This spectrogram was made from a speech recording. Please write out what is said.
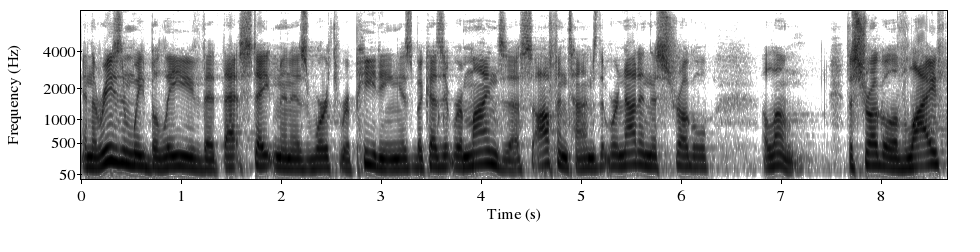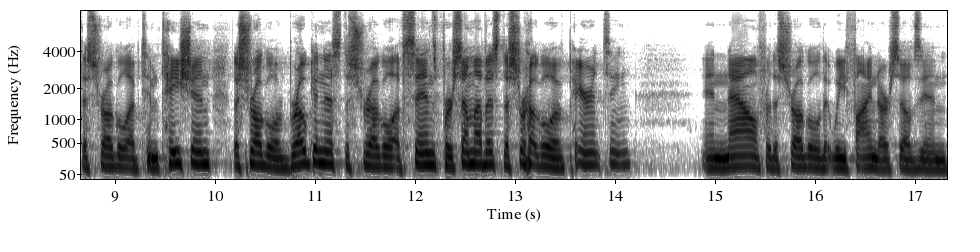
And the reason we believe that that statement is worth repeating is because it reminds us oftentimes that we're not in this struggle alone. the struggle of life, the struggle of temptation, the struggle of brokenness, the struggle of sins. For some of us, the struggle of parenting. And now for the struggle that we find ourselves in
